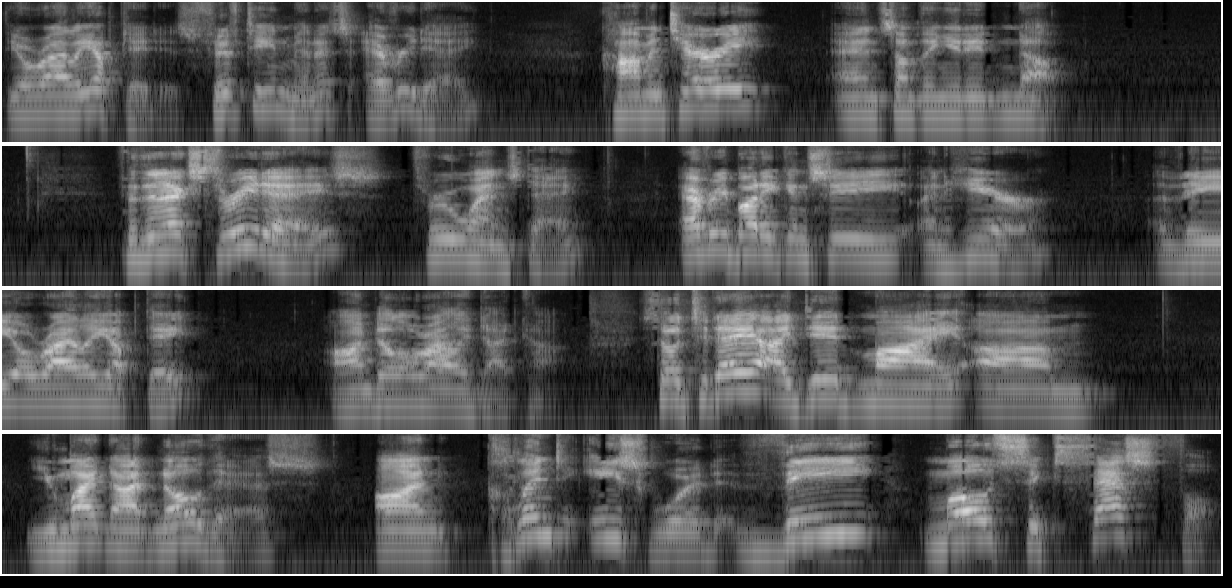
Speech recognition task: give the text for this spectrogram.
the O'Reilly update is 15 minutes every day, commentary, and something you didn't know. For the next three days through Wednesday, everybody can see and hear the O'Reilly update on BillO'Reilly.com. So today I did my, um, you might not know this, on Clint Eastwood, the most successful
